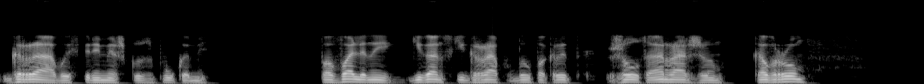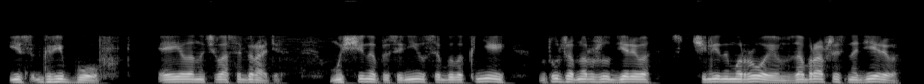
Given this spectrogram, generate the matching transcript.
грабы вперемешку с буками. Поваленный гигантский граб был покрыт желто-оранжевым ковром из грибов. Эйла начала собирать их. Мужчина присоединился было к ней, но тут же обнаружил дерево с пчелиным роем. Забравшись на дерево,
